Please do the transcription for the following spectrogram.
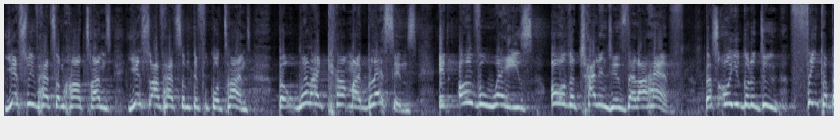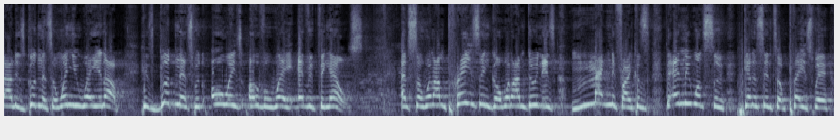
Yes, we've had some hard times. Yes, I've had some difficult times. But when I count my blessings, it overweighs all the challenges that I have. That's all you've got to do. Think about His goodness. And when you weigh it up, His goodness would always overweigh everything else. And so when I'm praising God, what I'm doing is magnifying because the enemy wants to get us into a place where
